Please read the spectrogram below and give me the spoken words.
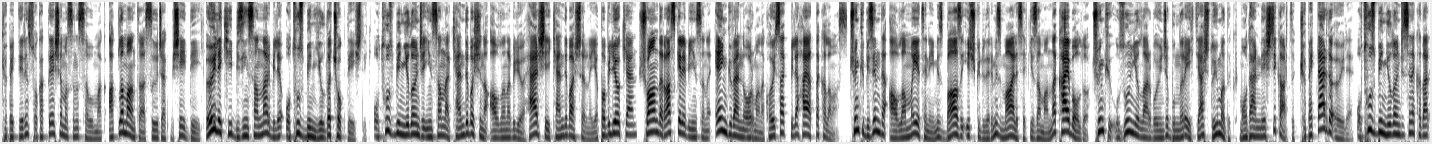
Köpeklerin sokakta yaşamasını savunmak akla mantığa sığacak bir şey değil. Öyle ki biz insanlar bile 30 bin yılda çok değiştik. 30 bin yıl önce insanlar kendi başına avlanabiliyor, her şeyi kendi başlarına yapabiliyorken şu anda rastgele bir insanı en güvenli ormana koysak bile hayatta kalamaz. Çünkü bizim de avlanma yeteneğimiz, bazı içgüdülerimiz maalesef ki zamanla kayboldu. Çünkü uzun yıllar boyunca bunlara ihtiyaç duymadık. Modernleştik artık. Köpekler de öyle. 30 bin yıl öncesine kadar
